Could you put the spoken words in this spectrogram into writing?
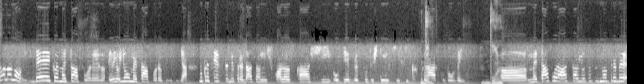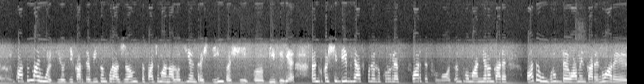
nu, nu, nu. Ideea e că metafore, e, e o metaforă Biblia. Nu cred că este predată în școală ca și obiect de studiu științific, da. clar, cu dovezi. Bun. Uh, metafora asta, eu totuși nu trebuie, cu atât mai mult, eu zic că ar trebui să încurajăm să facem analogie între știință și uh, Biblie, pentru că și Biblia spune lucrurile foarte frumos, într-o manieră în care poate un grup de oameni care nu are...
